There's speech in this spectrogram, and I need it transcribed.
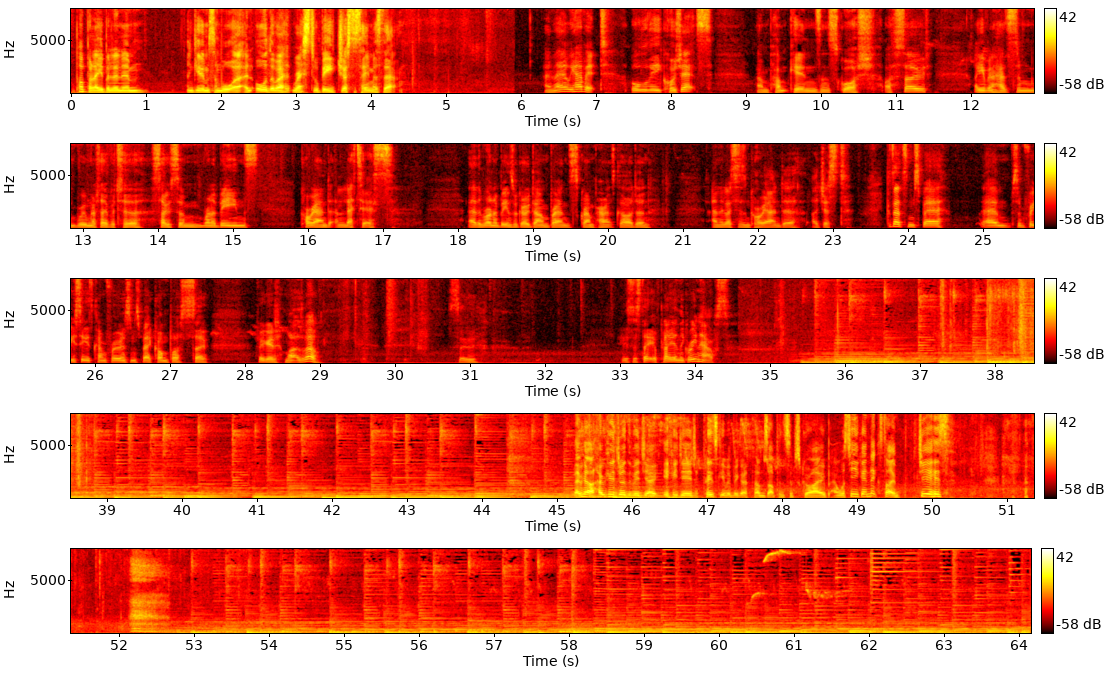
Pop a label in him and give him some water and all the rest will be just the same as that. And there we have it. All the courgettes and pumpkins and squash are sowed. I even had some room left over to sow some runner beans, coriander and lettuce. Uh, the runner beans will go down Brand's grandparents' garden and the lettuce and coriander are just because I had some spare, um, some free seeds come through and some spare compost, so figured might as well. So here's the state of play in the greenhouse. There we are, hope you enjoyed the video. If you did, please give a big thumbs up and subscribe and we'll see you again next time. Cheers!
